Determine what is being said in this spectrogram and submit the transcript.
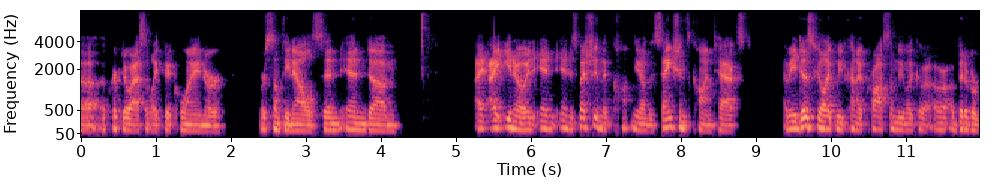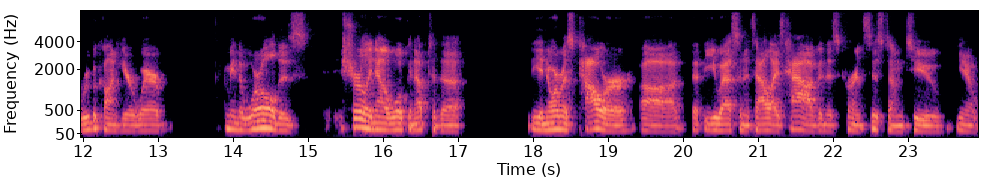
a crypto asset like Bitcoin or or something else. And and um, I, I you know and, and especially in the you know the sanctions context, I mean, it does feel like we've kind of crossed something like a, a bit of a Rubicon here, where I mean, the world is surely now woken up to the the enormous power uh, that the U.S. and its allies have in this current system to, you know,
